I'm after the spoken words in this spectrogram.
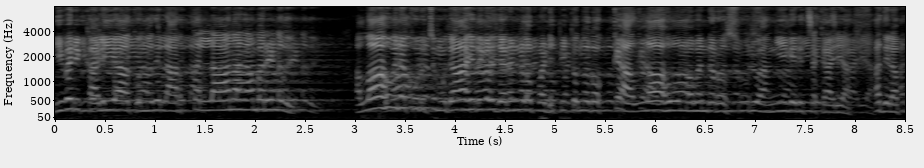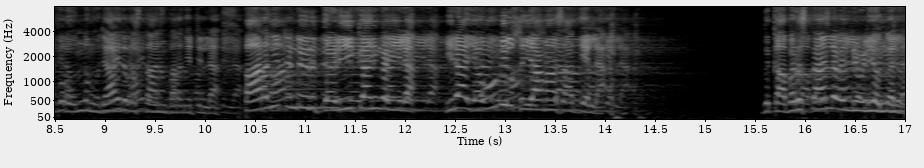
ഇവർ കളിയാക്കുന്നതിൽ അർത്ഥമല്ല എന്നാണ് ഞാൻ പറയുന്നത് അള്ളാഹുവിനെ കുറിച്ച് മുജാഹിദുകൾ ജനങ്ങളെ പഠിപ്പിക്കുന്നതൊക്കെ അള്ളാഹുവും അവന്റെ റസൂലും അംഗീകരിച്ച കാര്യമാണ് അതിലപ്പുറം ഒന്നും മുജാഹിദ് പ്രസ്ഥാനം പറഞ്ഞിട്ടില്ല. പറഞ്ഞിട്ടുണ്ട് ഇത് തെളിയിക്കാനും കഴിയില്ല. ഇല യൗമിൽ ഖിയാമ സാധ്യല്ല. ഇത് കബറിസ്ഥാനിലെ വെല്ലുവിളിയൊന്നുമല്ല.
